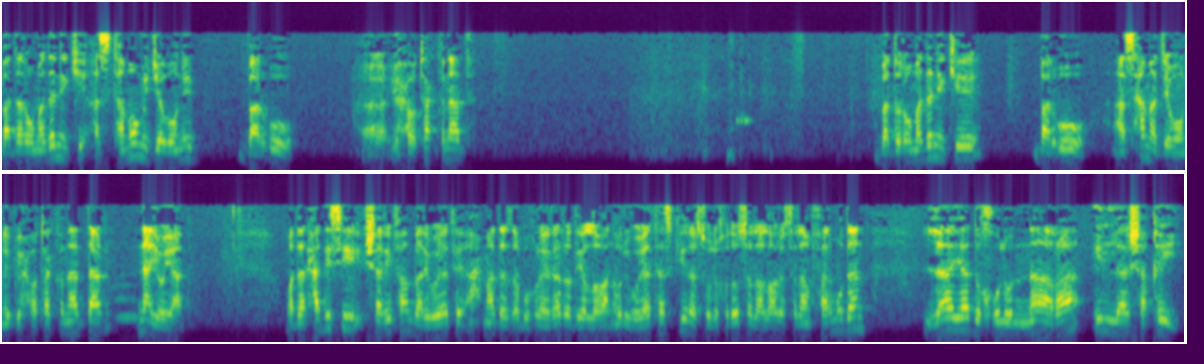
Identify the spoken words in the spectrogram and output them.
به در آمدنی که از تمام جوانی بر او احاطه کند. به در آمدنی که بر او از همه جوانب احاطه کند در نیاید. و در حدیث شریف هم به روایت احمد از ابو هریره رضی الله عنه روایت است که رسول خدا صلی الله علیه وسلم فرمودند لا يدخل النار الا شقی.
